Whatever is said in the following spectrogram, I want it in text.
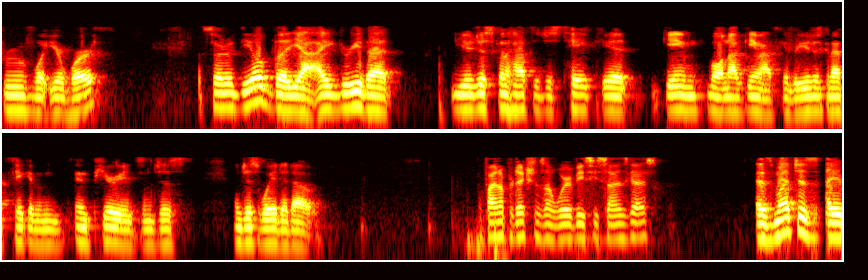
prove what you're worth, sort of deal. But yeah, I agree that you're just gonna have to just take it game well not game after game, but you're just gonna have to take it in, in periods and just and just wait it out. Final predictions on where Vesey signs, guys as much as I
